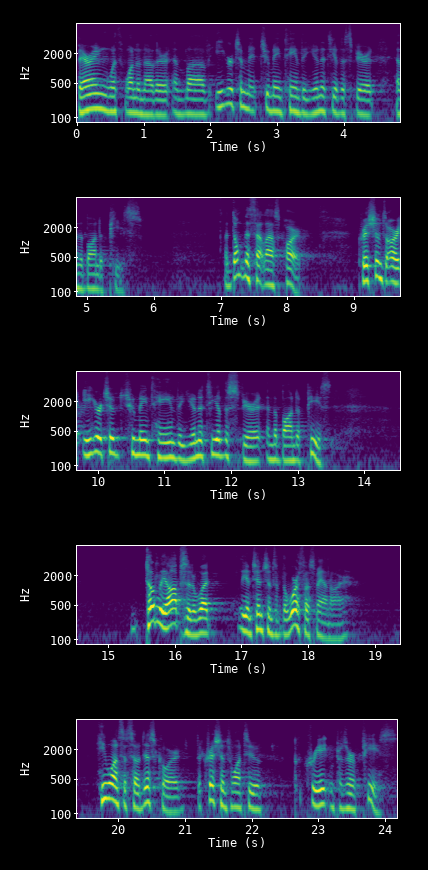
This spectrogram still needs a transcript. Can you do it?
bearing with one another in love, eager to, ma- to maintain the unity of the Spirit and the bond of peace. Now, don't miss that last part. Christians are eager to, to maintain the unity of the Spirit and the bond of peace. Totally opposite of what the intentions of the worthless man are. He wants to sow discord. The Christians want to create and preserve peace.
